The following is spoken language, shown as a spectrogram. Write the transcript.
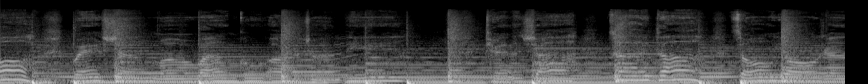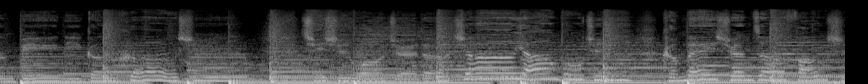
我为什么顽固而专一？天下太大，总有人比你更合适。其实我觉得这样不值，可没选择方式。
